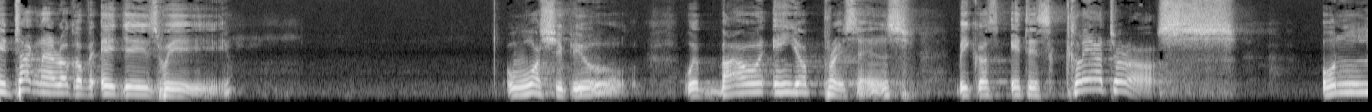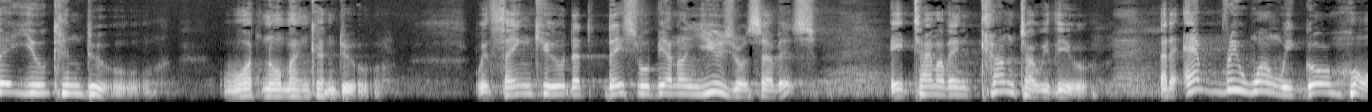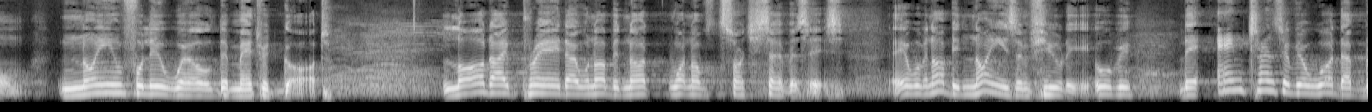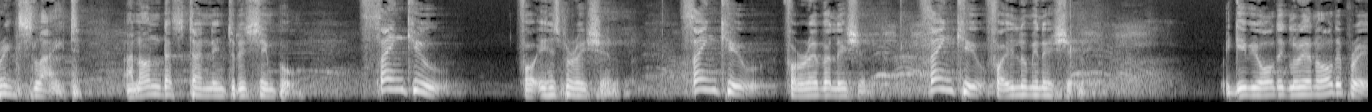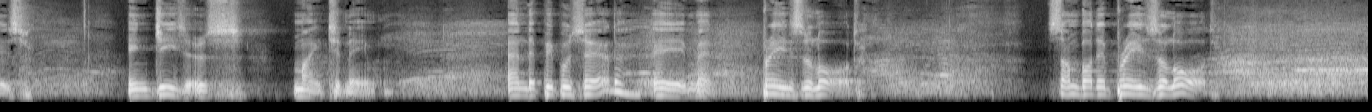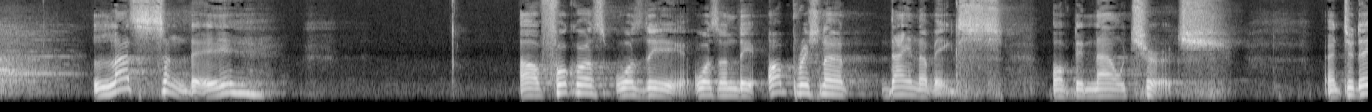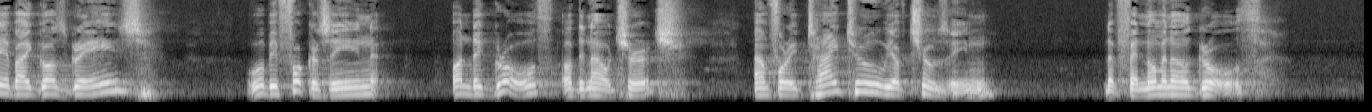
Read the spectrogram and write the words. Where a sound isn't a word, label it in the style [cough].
Eternal Rock of Ages, we worship you. We bow in your presence because it is clear to us only you can do what no man can do. We thank you that this will be an unusual service, a time of encounter with you. That everyone we go home knowing fully well they met with God. Lord, I pray that will not be not one of such services. It will not be noise and fury. It will be the entrance of your word that brings light and understanding to the simple. Thank you for inspiration. Thank you for revelation. Thank you for illumination. We give you all the glory and all the praise in Jesus' mighty name. Amen. And the people said, Amen. Amen. Praise the Lord. Somebody praise the Lord. Last Sunday, our focus was the was on the operational dynamics of the now church. And today, by God's grace, we'll be focusing on the growth of the now church. And for a title, we have chosen the phenomenal growth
